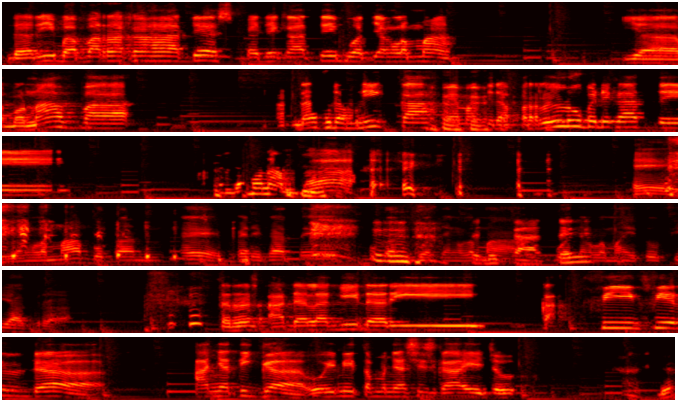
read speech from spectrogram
Dari Bapak Raka Hades PDKT buat yang lemah. Ya mohon maaf Pak. Anda sudah menikah, memang tidak perlu PDKT. Anda mau nambah. Eh, yang lemah bukan eh PDKT bukan buat yang lemah. PDKT. Buat yang lemah itu Viagra. Terus ada lagi dari Kak Vivirda. Hanya tiga. Oh ini temennya Siskae, cuk. Dia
